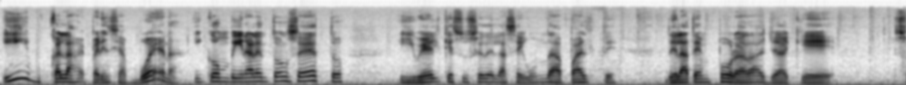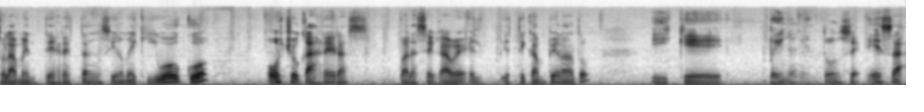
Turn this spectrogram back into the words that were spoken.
y buscar las experiencias buenas y combinar entonces esto y ver qué sucede en la segunda parte de la temporada ya que solamente restan si no me equivoco ocho carreras para se acabe este campeonato y que vengan entonces esa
